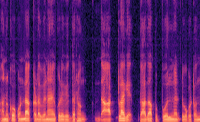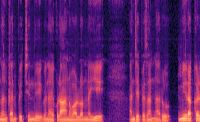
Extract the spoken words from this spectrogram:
అనుకోకుండా అక్కడ వినాయకుడి విగ్రహం అట్లాగే దాదాపు పోలినట్టు ఒకటి ఉందని కనిపించింది వినాయకుడు ఆనవాళ్ళు ఉన్నాయి అని చెప్పేసి అంటున్నారు. మీరు అక్కడ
